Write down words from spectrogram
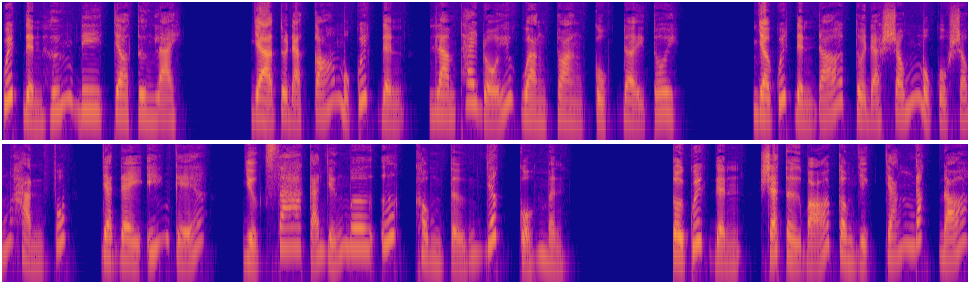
Quyết định hướng đi cho tương lai. Và tôi đã có một quyết định làm thay đổi hoàn toàn cuộc đời tôi. Nhờ quyết định đó tôi đã sống một cuộc sống hạnh phúc và đầy ý nghĩa, vượt xa cả những mơ ước không tưởng nhất của mình. Tôi quyết định sẽ từ bỏ công việc chán ngắt đó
